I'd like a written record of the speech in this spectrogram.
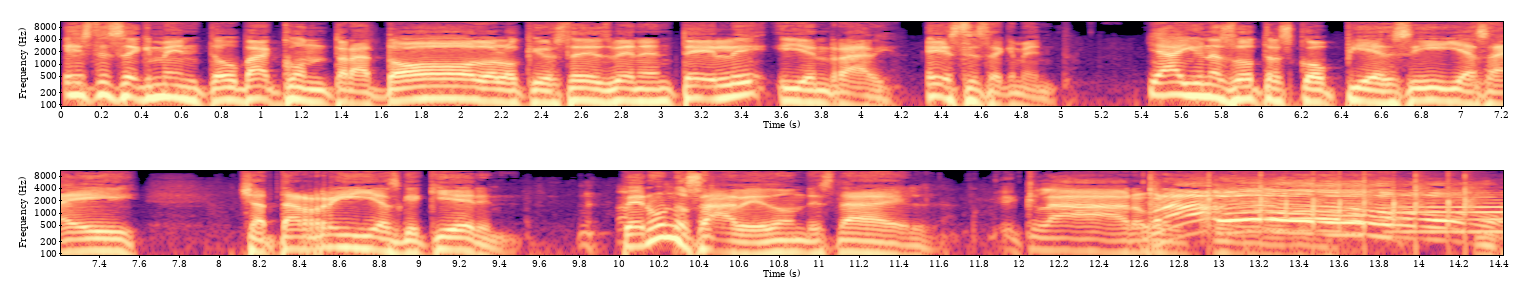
Este segmento va contra todo lo que ustedes ven en tele y en radio. Este segmento. Ya hay unas otras copiecillas ahí, chatarrillas que quieren. Pero uno sabe dónde está él. Claro, bravo.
